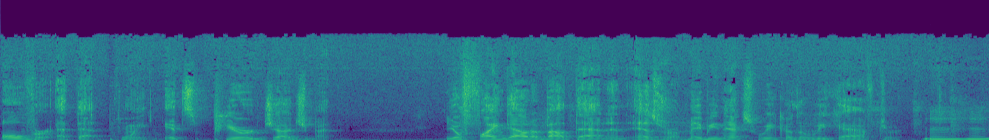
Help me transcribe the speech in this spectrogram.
over at that point. It's pure judgment. You'll find out about that in Ezra, maybe next week or the week after. Mm-hmm.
